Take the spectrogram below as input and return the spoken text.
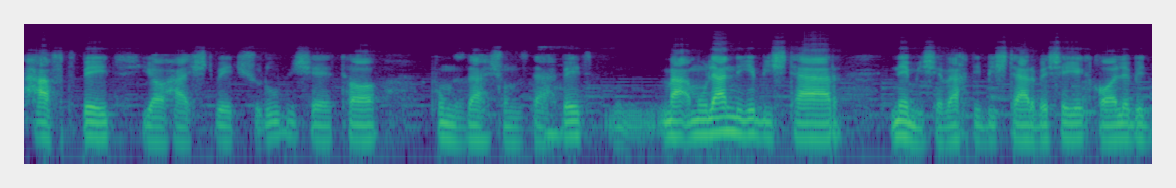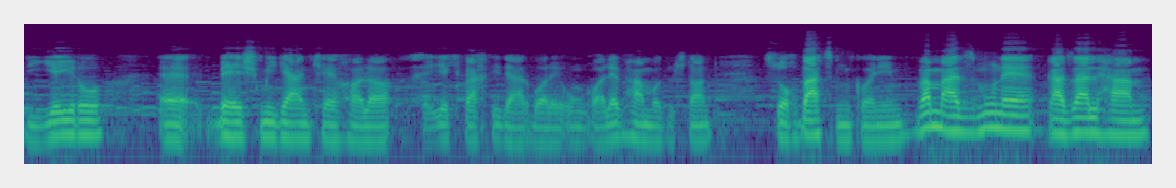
هفت بیت یا هشت بیت شروع میشه تا 15 16 بیت. معمولا دیگه بیشتر نمیشه. وقتی بیشتر بشه یک قالب دیگه ای رو بهش میگن که حالا یک وقتی درباره اون قالب هم با دوستان صحبت می‌کنیم. و مضمون غزل هم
